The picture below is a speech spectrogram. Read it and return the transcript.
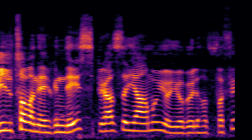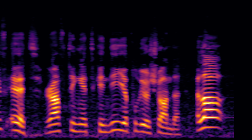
Viltava nehrindeyiz. Biraz da yağmur yağıyor böyle hafif hafif. Evet, rafting etkinliği yapılıyor şu anda. Hello.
